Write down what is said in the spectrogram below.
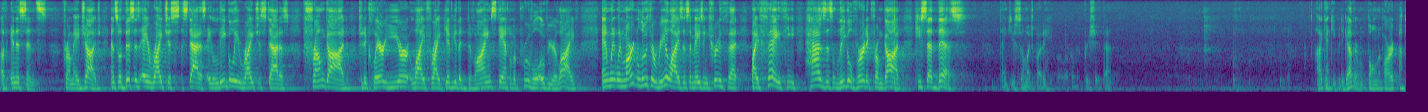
of innocence from a judge. And so this is a righteous status, a legally righteous status from God to declare your life right, give you the divine stamp of approval over your life. And when, when Martin Luther realized this amazing truth that by faith he has this legal verdict from God, he said this. Thank you so much, buddy. You're welcome. Appreciate that. I can't keep it together. I'm falling apart,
